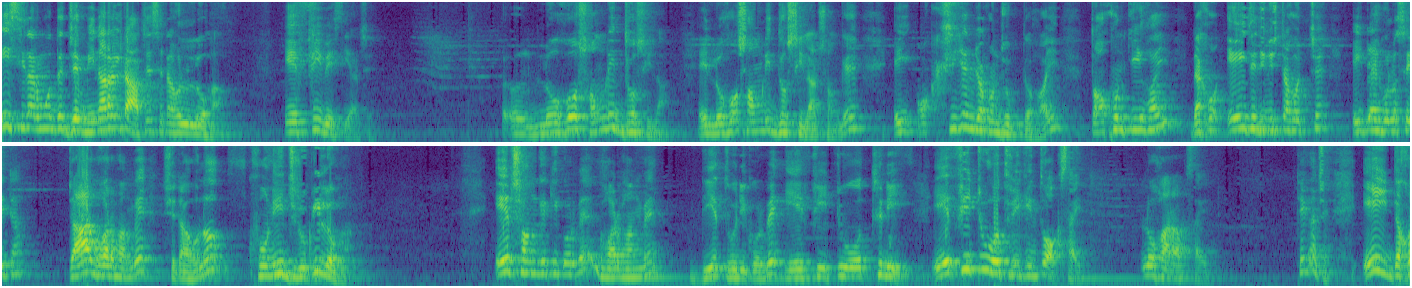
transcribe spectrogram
এই শিলার মধ্যে যে মিনারেলটা আছে, সেটা হলো লোহা। এফি বেশি আছে। লৌহ সমৃদ্ধ শিলা। এই লৌহ সমৃদ্ধ শিলার সঙ্গে এই অক্সিজেন যখন যুক্ত হয় তখন কি হয়? দেখো এই যে জিনিসটা হচ্ছে এইটাই হলো সেটা। যার ঘর ভাঙবে সেটা হলো খনিজ রূপী লোহা। এর সঙ্গে কি করবে? ঘর ভাঙবে দিয়ে তৈরি করবে F E two O three F E two O three কিন্তু অক্সাইড লোহার অক্সাইড ঠিক আছে? এই দেখো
